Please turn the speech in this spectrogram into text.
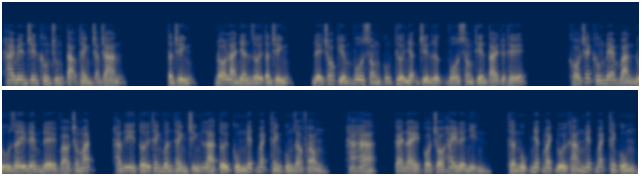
Hai bên trên không trung tạo thành chạm chán tần chính, đó là nhân giới tần chính, để cho kiếm vô song cũng thừa nhận chiến lực vô song thiên tài tuyệt thế. Khó trách không đem bản đu dây đêm để vào trong mắt hắn đi tới thanh vân thành chính là tới cùng nhất bách thánh cung giao phong. Ha ha, cái này có trò hay để nhìn, thần ngục nhất mạch đối kháng nhất bách thánh cung,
